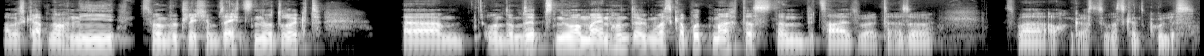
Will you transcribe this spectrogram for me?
aber es gab noch nie, dass man wirklich um 16 Uhr drückt ähm, und um 17 Uhr mein Hund irgendwas kaputt macht, dass dann bezahlt wird. Also es war auch was ganz Cooles.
